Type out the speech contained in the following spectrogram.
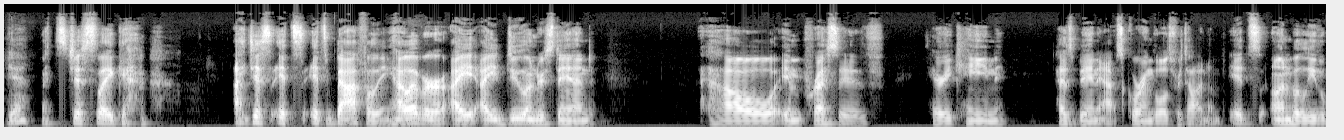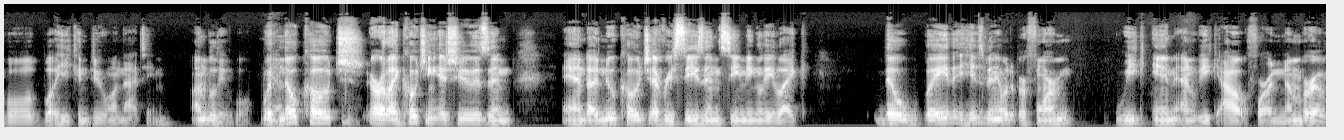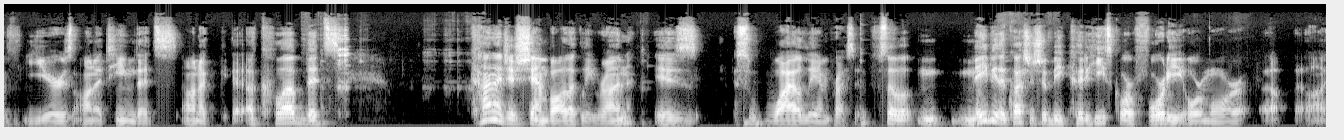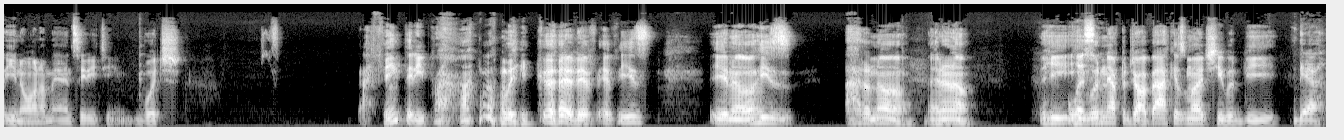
Yeah. It's just like I just it's it's baffling. However, I I do understand how impressive Harry Kane has been at scoring goals for Tottenham. It's unbelievable what he can do on that team. Unbelievable. With Yeah. no coach or like coaching issues and and a new coach every season seemingly like the way that he's been able to perform week in and week out for a number of years on a team that's on a a club that's kind of just shambolically run is wildly impressive. So m- maybe the question should be: Could he score forty or more? Uh, uh, you know, on a Man City team, which I think that he probably could if if he's, you know, he's. I don't know. I don't know. He he wouldn't have to draw back as much. He would be. Yeah.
